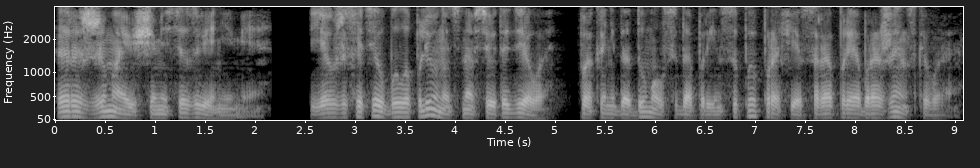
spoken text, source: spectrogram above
разжимающимися звеньями. Я уже хотел было плюнуть на все это дело, пока не додумался до принципа профессора Преображенского.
